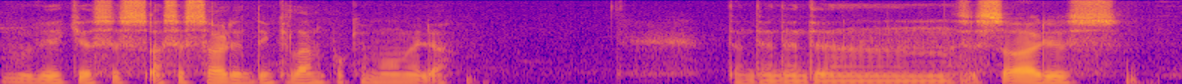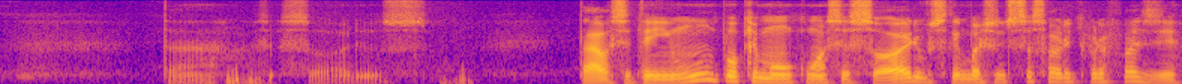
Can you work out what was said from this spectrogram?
vamos ver aqui acess- acessório, tem que ir lá no Pokémon melhor. Tan, tan, tan. Acessórios. Tá, acessórios. Tá, você tem um Pokémon com acessório, você tem bastante acessório aqui pra fazer.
